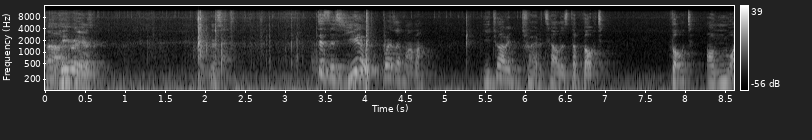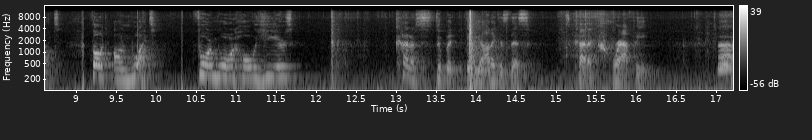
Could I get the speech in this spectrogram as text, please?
Oh, here it is. This, this is you, President Mama. You try to try to tell us to vote. Vote on what? Vote on what? Four more whole years? kind of stupid, idiotic is this? It's kind of crappy.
